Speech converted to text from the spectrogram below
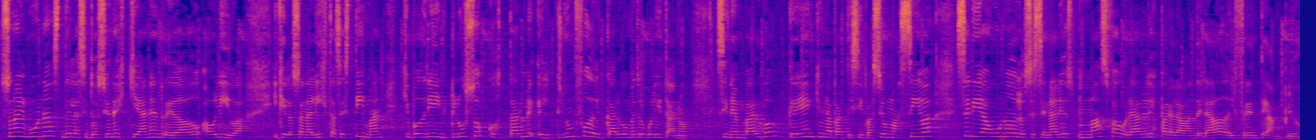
son algunas de las situaciones que han enredado a Oliva y que los analistas estiman que podría incluso costarle el triunfo del cargo metropolitano. Sin embargo, creen que una participación masiva sería uno de los escenarios más favorables para la banderada del Frente Amplio.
